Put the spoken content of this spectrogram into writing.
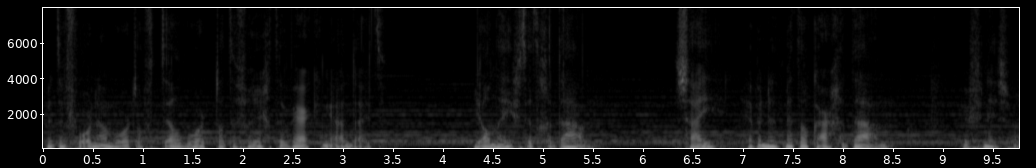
Met een voornaamwoord of telwoord dat de verrichte werking aanduidt. Jan heeft het gedaan. Zij hebben het met elkaar gedaan. Eufemisme.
